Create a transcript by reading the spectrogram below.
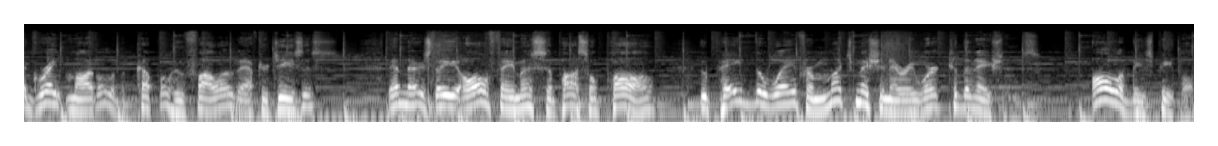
a great model of a couple who followed after Jesus. Then there's the all famous Apostle Paul, who paved the way for much missionary work to the nations. All of these people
